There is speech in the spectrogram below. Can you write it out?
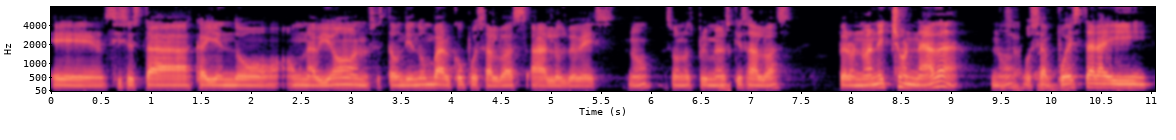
eh, si se está cayendo un avión o se está hundiendo un barco, pues salvas a los bebés, ¿no? Son los primeros que salvas, pero no han hecho nada, ¿no? O sea, puede estar ahí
